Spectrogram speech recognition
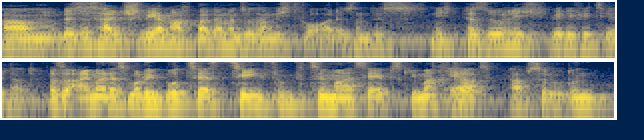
Ähm, und das ist halt schwer machbar, wenn man sozusagen nicht vor Ort ist und das nicht persönlich verifiziert hat. Also einmal, dass man den Prozess 10, 15 Mal selbst gemacht ja, hat. Absolut. Und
